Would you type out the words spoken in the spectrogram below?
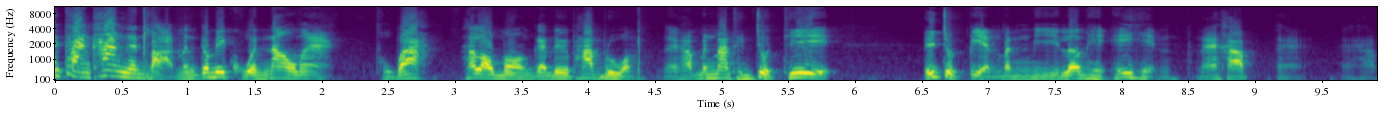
ทิศทางค่างเงินบาทมันก็ไม่ควรเน่ามาก ถูกป่ะถ้าเรามองกันโดยภาพรวมนะครับมันมาถึงจุดที่จุดเปลี่ยนมันมีเริ่มให้เห็นนะครับอ่านะครับ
